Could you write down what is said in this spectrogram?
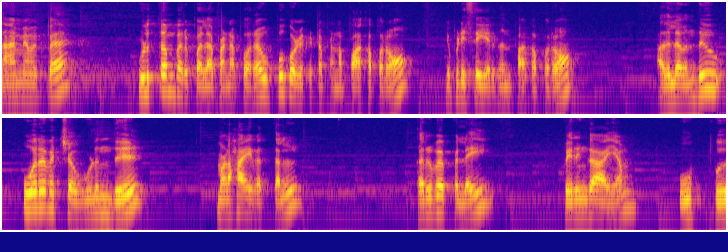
நாம் இப்போ உளுத்தம்பருப்பில் பண்ண போகிற உப்பு கொழுக்கட்டை பண்ண பார்க்க போகிறோம் எப்படி செய்கிறதுன்னு பார்க்க போகிறோம் அதில் வந்து ஊற வச்ச உளுந்து மிளகாய் வத்தல் கருவேப்பிலை பெருங்காயம் உப்பு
